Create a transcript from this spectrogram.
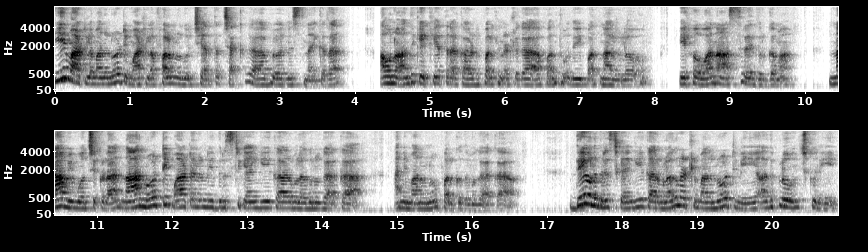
ఈ మాటలు మన నోటి మాటల ఫలమును గురించి ఎంత చక్కగా అభివర్ణిస్తున్నాయి కదా. అవును అందుకే కీర్తనకారుడు పలికినట్లుగా పంతొమ్మిది పద్నాలుగులో ఏహోవా నా ఆశ్రయ దుర్గమ నా విమోచకుడ నా నోటి మాటలు నీ దృష్టికి అంగీకారములగునుగాక అని మనము పలుకుదుముగాక. దేవుని దృష్టికి అంగీకారములగునట్లు మన నోటిని అదుపులో ఉంచుకుని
